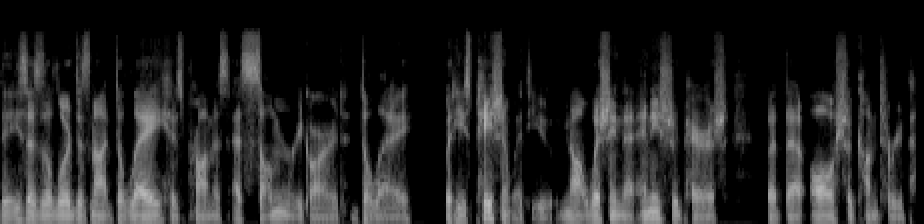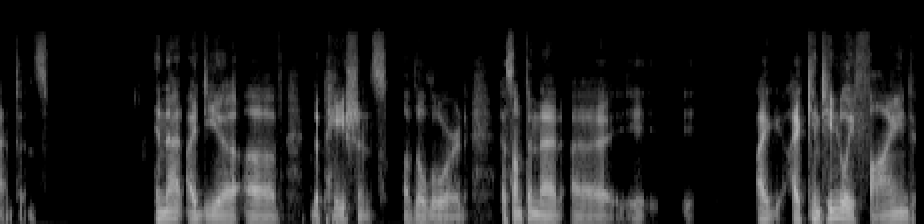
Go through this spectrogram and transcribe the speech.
he says the Lord does not delay his promise as some regard delay, but he's patient with you, not wishing that any should perish, but that all should come to repentance. And that idea of the patience of the Lord is something that uh, I, I continually find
